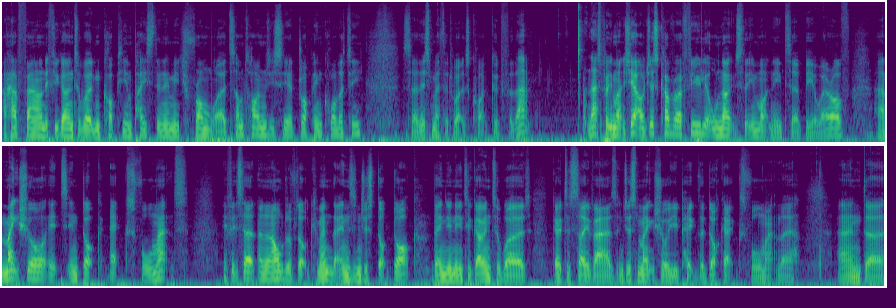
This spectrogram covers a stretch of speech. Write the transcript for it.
I have found if you go into Word and copy and paste an image from Word, sometimes you see a drop in quality. So this method works quite good for that. And that's pretty much it. I'll just cover a few little notes that you might need to be aware of. Uh, make sure it's in docx format. If it's a, an older document that ends in just .doc, then you need to go into Word, go to Save As, and just make sure you pick the docx format there. And uh,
